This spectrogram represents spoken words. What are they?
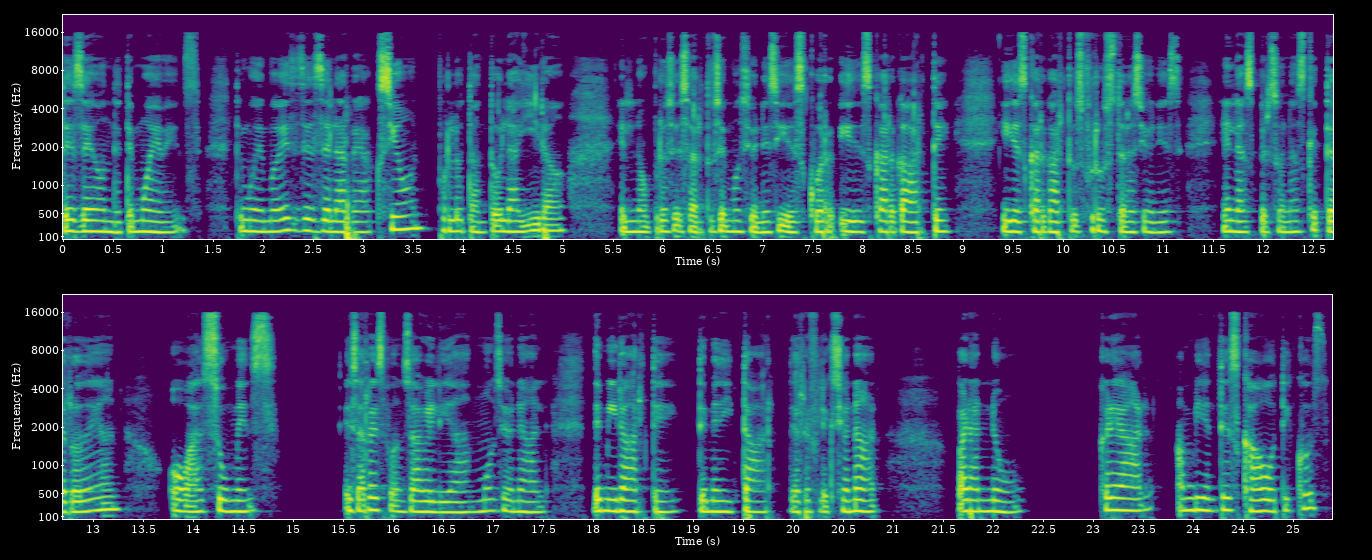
¿Desde dónde te mueves? Te mueves desde la reacción, por lo tanto la ira, el no procesar tus emociones y, y descargarte y descargar tus frustraciones en las personas que te rodean o asumes esa responsabilidad emocional de mirarte, de meditar, de reflexionar, para no crear ambientes caóticos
